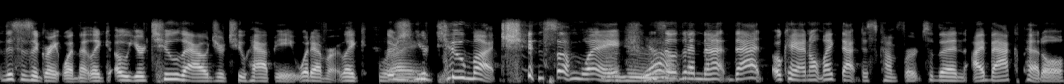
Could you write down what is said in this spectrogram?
this is a great one that like, oh, you're too loud, you're too happy, whatever. Like right. there's, you're too much in some way. Mm-hmm. Yeah. So then that, that, okay, I don't like that discomfort. So then I backpedal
